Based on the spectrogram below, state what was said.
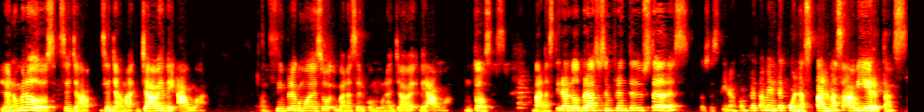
La número dos se llama, se llama llave de agua. Tan simple como eso, van a ser como una llave de agua. Entonces, van a estirar los brazos enfrente de ustedes, los estiran completamente con las palmas abiertas.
